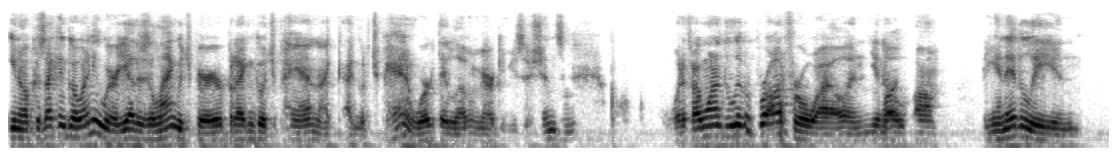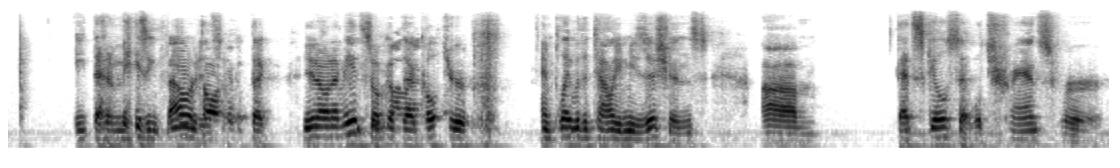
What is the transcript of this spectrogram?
You know, because I can go anywhere. Yeah, there's a language barrier, but I can go to Japan. I, I can go to Japan and work. They love American musicians. Mhm. What if I wanted to live abroad for a while and you know um, be in Italy and eat that amazing food and soak up that you know what I mean? Soak up that culture and play with Italian musicians. Um, that skill set will transfer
